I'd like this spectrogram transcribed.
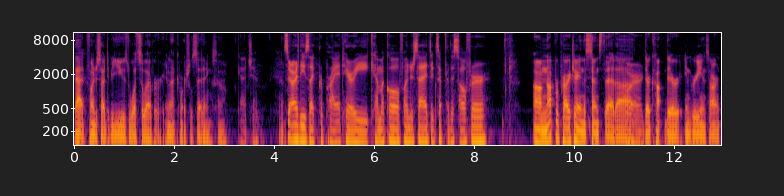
that fungicide to be used whatsoever in a commercial setting. So Gotcha. So are these like proprietary chemical fungicides except for the sulfur? Um, not proprietary in the sense that uh, Or- their co- their ingredients aren't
